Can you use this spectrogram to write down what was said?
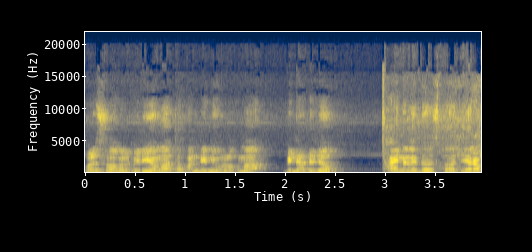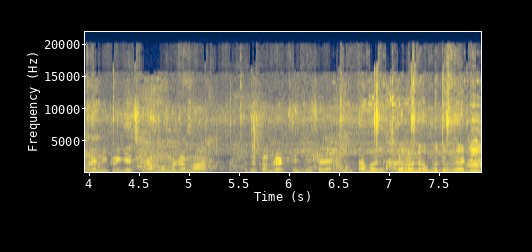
મળશું આગળ વિડીયોમાં. તો કન્ટિન્યુ વ્લોગમાં બિના રહેજો. ફાઇનલી દોસ્તો અત્યારે આપણે નીકળી ગયા છીએ રામા મંડળમાં બધું કમ્પ્લીટ થઈ ગયું છે. આ બાજુ થેલો ને એવું બધું ગાડી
